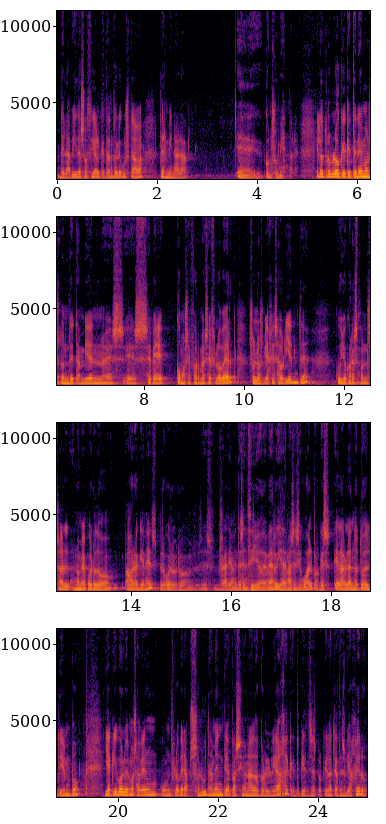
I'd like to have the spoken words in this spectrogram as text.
de la vida social que tanto le gustaba terminara eh, consumiéndole. El otro bloque que tenemos, donde también se ve cómo se forma ese Flaubert, son los viajes a Oriente, cuyo corresponsal, no me acuerdo ahora quién es, pero bueno, es relativamente sencillo de ver y además es igual porque es él hablando todo el tiempo. Y aquí volvemos a ver un, un absolutamente apasionado por el viaje, que piensas, ¿por qué no te haces viajero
